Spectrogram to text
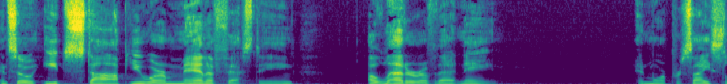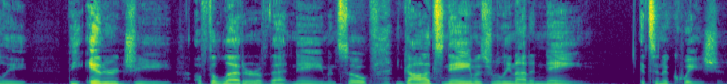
And so each stop, you are manifesting a letter of that name. And more precisely, the energy of the letter of that name. And so God's name is really not a name, it's an equation.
